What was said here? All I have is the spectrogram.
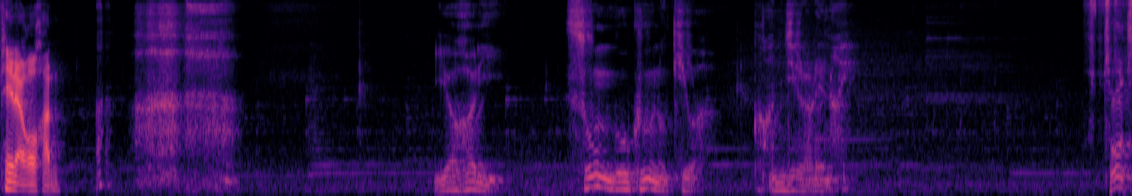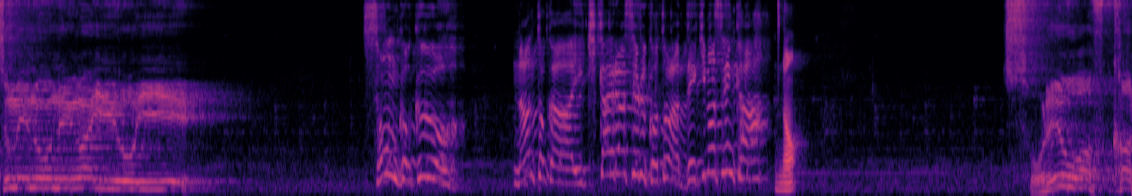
m i ご a g やはり孫悟空の気は感じられない二つ目の願いを言孫悟空をなんとか生き返らせることはできませんかのそれは不可能だ孫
